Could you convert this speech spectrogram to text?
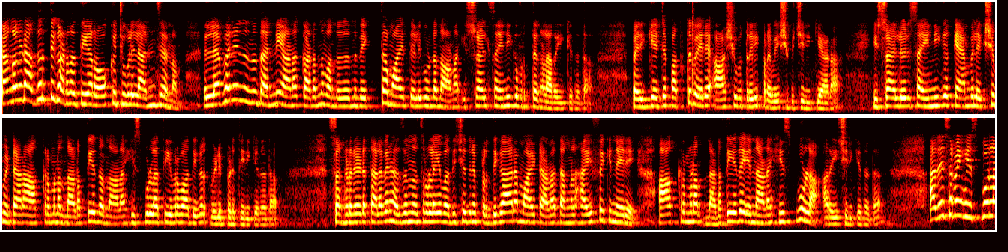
തങ്ങളുടെ അതിർത്തി കടന്നെത്തിയ റോക്കറ്റുകളിൽ അഞ്ചെണ്ണം ലബനിൽ നിന്ന് തന്നെയാണ് കടന്നു വന്നതെന്ന് വ്യക്തമായ തെളിവുണ്ടെന്നാണ് ഇസ്രായേൽ സൈനിക വൃത്തങ്ങൾ അറിയിക്കുന്നത്. പരിക്കേറ്റ പത്ത് പേരെ ആശുപത്രിയിൽ പ്രവേശിപ്പിച്ചിരിക്കുകയാണ്. ഇസ്രായേലിൽ ഒരു സൈനിക ക്യാമ്പ് ലക്ഷ്യമിട്ടാണ് ആക്രമണം നടത്തിയതെന്നാണ് ഹിസ്ബുള്ള തീവ്രവാദികൾ വെളിപ്പെടുത്തിയിരിക്കുന്നത്. സംഘടനയുടെ തലവൻ ഹസൻ നസറുള്ളയെ വധിച്ചതിന് പ്രതികാരമായിട്ടാണ് തങ്ങൾ ഹൈഫയ്ക്ക് നേരെ ആക്രമണം നടത്തിയത് എന്നാണ് ഹിസ്ബുള്ള അറിയിച്ചിരിക്കുന്നത്. അതേസമയം ഹിസ്ബുള്ള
